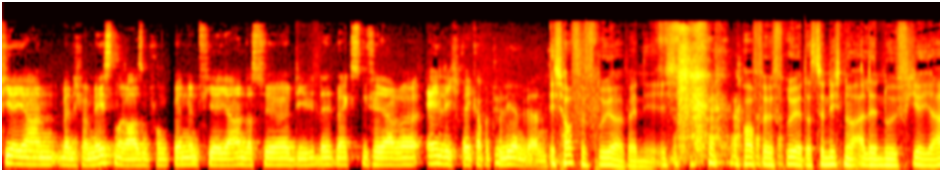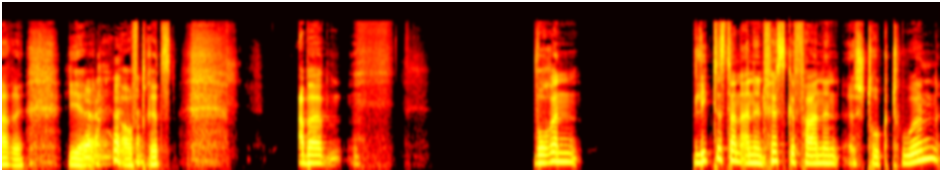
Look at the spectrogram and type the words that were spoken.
vier Jahren, wenn ich beim nächsten Rasenpunkt bin, in vier Jahren, dass wir die nächsten vier Jahre ähnlich rekapitulieren werden. Ich hoffe früher, Benny. Ich hoffe früher, dass du nicht nur alle 04 Jahre hier ja. auftrittst. Aber woran liegt es dann an den festgefahrenen Strukturen,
